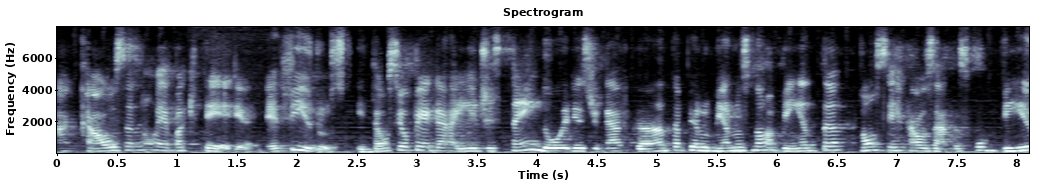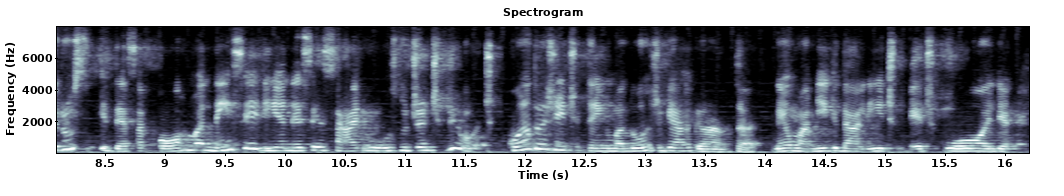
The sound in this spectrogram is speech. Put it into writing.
a causa não é bactéria, é vírus. Então, se eu pegar aí de 100 dores de garganta, pelo menos 90 vão ser causadas por vírus e dessa forma nem seria necessário o uso de antibiótico. Quando a gente tem uma dor de garganta, né, uma amigdalite, o médico olha,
